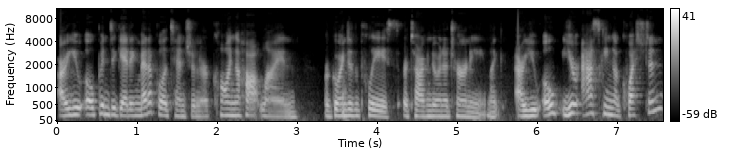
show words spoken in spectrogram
are you open to getting medical attention or calling a hotline or going to the police or talking to an attorney? Like, are you op- you're asking a question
